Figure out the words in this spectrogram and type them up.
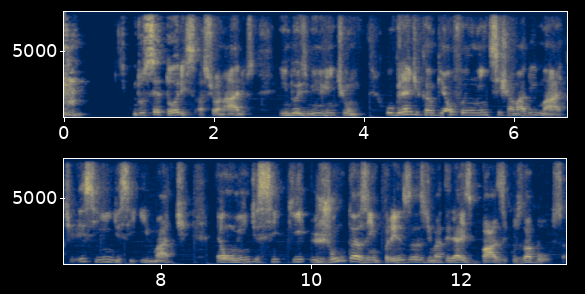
dos setores acionários em 2021. O grande campeão foi um índice chamado IMAT. Esse índice IMAT é um índice que junta as empresas de materiais básicos da bolsa.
